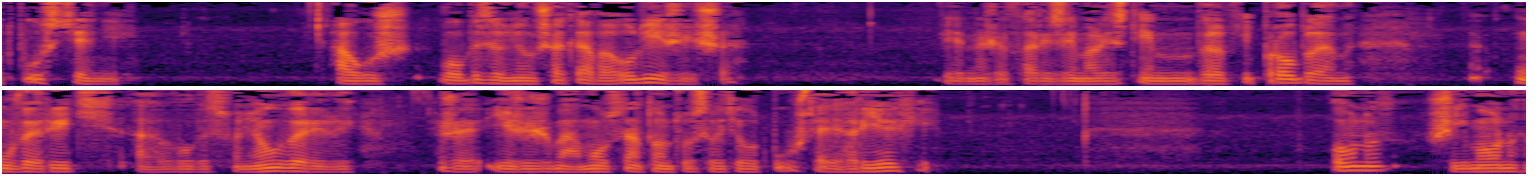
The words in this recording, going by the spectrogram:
odpustení a už vôbec ho neočakával od Ježiša. Vieme, že farizej mali s tým veľký problém, uveriť, a vôbec to neuverili, že Ježiš má moc na tomto svete odpúšťať hriechy. On, Šimon,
